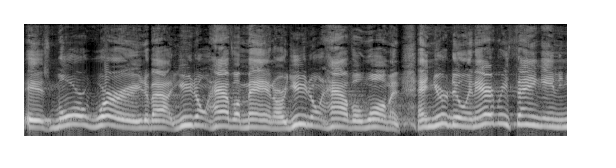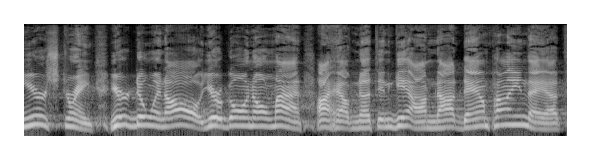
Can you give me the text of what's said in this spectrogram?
is more worried about you don't have a man or you don't have a woman and you're doing everything in your strength. You're doing all, you're going online. I have nothing again. I'm not downplaying that.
